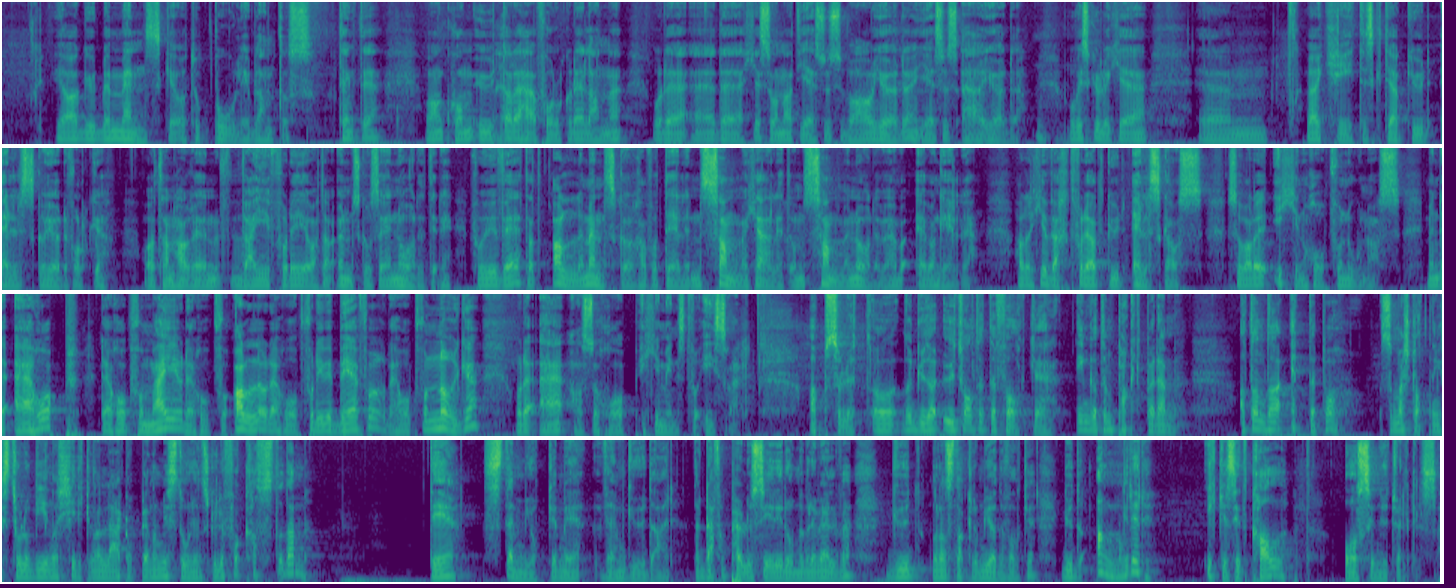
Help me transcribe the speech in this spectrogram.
Ja, Gud ble menneske og tok bolig blant oss. Tenk det. Og han kom ut av det her folket og det landet. Og det, eh, det, er ikke sånn at Jesus var jøde. Jesus er jøde. Og vi skulle ikke um, være kritiske til at Gud elsker jødefolket og at han har en vei for dem, og at han ønsker å se nåde til dem. For vi vet at alle mennesker har fått del i den samme kjærlighet og den samme nåde ved evangeliet. Hadde det ikke vært for det at Gud elska oss, så var det ikke noe håp for noen av oss. Men det er håp. Det er håp for meg, og det er håp for alle, og det er håp for de vi ber for, det er håp for Norge, og det er altså håp ikke minst for Israel. Absolutt. Og når Gud har utvalgt dette folket, inngått en pakt på dem, at han da etterpå som erstatningsteologien og kirken har lært opp gjennom historien, skulle forkaste dem. Det stemmer jo ikke med hvem Gud er. Det er derfor Paulus sier i Romerbrevet 11 Gud, når han snakker om jødefolket, Gud angrer ikke sitt kall og sin utvelgelse.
